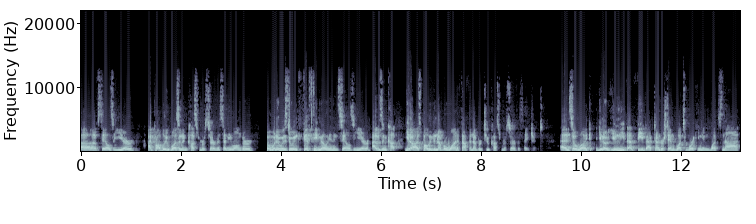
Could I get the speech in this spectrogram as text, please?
of sales a year, I probably wasn't in customer service any longer. But when it was doing 50 million in sales a year, I was in, you know, I was probably the number one, if not the number two customer service agent. And so, like, you know, you need that feedback to understand what's working and what's not,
